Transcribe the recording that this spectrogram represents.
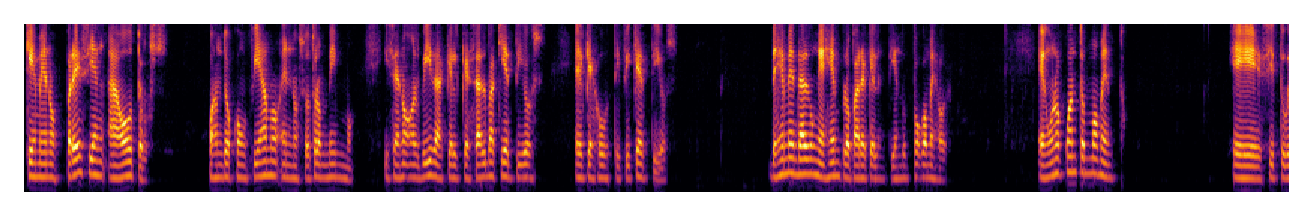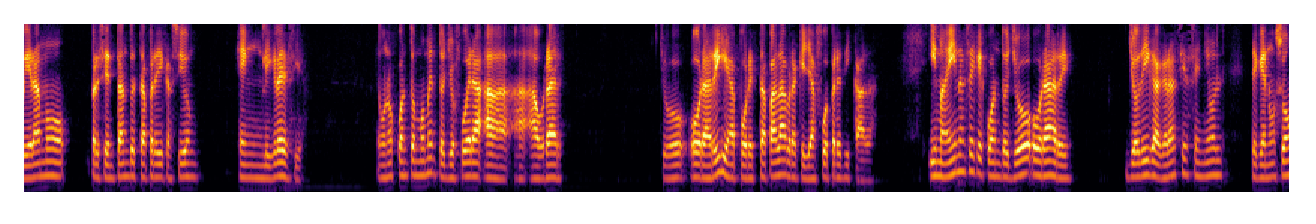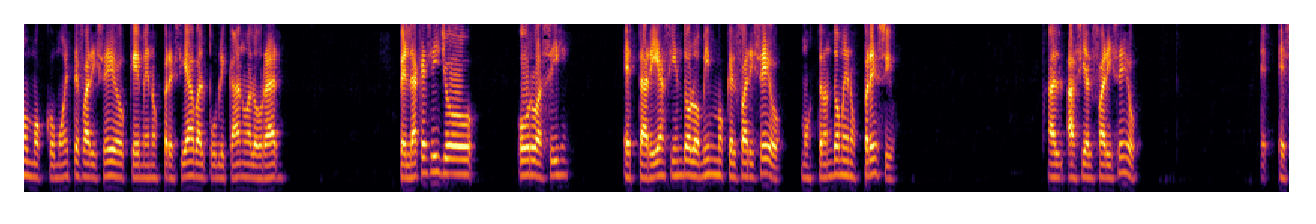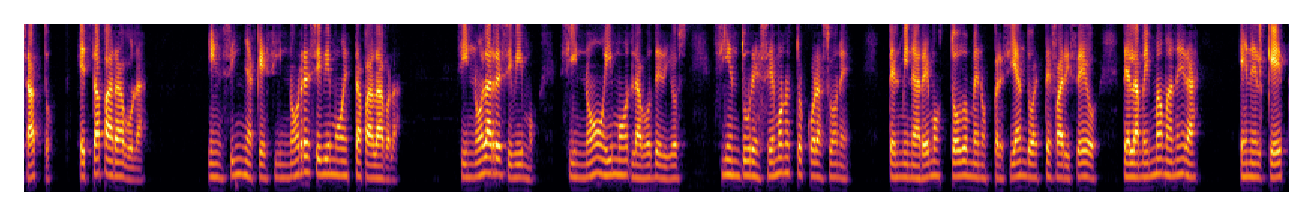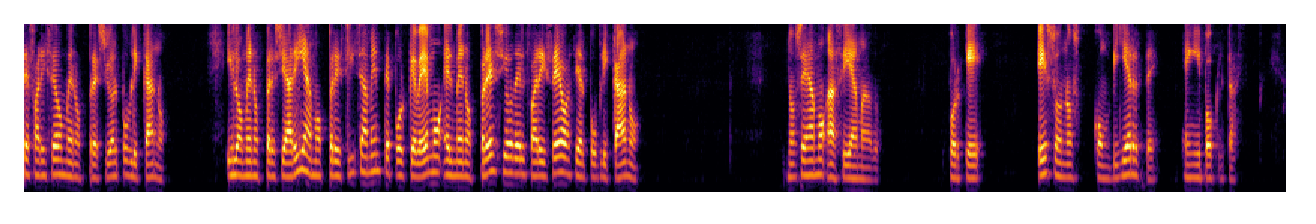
que menosprecian a otros cuando confiamos en nosotros mismos y se nos olvida que el que salva aquí es Dios, el que justifica es Dios. Déjeme darle un ejemplo para que lo entienda un poco mejor. En unos cuantos momentos, eh, si estuviéramos presentando esta predicación en la iglesia, en unos cuantos momentos yo fuera a, orar, yo oraría por esta palabra que ya fue predicada. Imagínase que cuando yo orare, yo diga gracias Señor de que no somos como este fariseo que menospreciaba al publicano al orar. ¿Verdad que si yo oro así, estaría haciendo lo mismo que el fariseo, mostrando menosprecio hacia el fariseo? E, exacto. Esta parábola enseña que si no recibimos esta palabra, si no la recibimos, si no oímos la voz de Dios, si endurecemos nuestros corazones, terminaremos todos menospreciando a este fariseo de la misma manera en el que este fariseo menospreció al publicano. Y lo menospreciaríamos precisamente porque vemos el menosprecio del fariseo hacia el publicano. No seamos así, amados, porque eso nos convierte en hipócritas.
